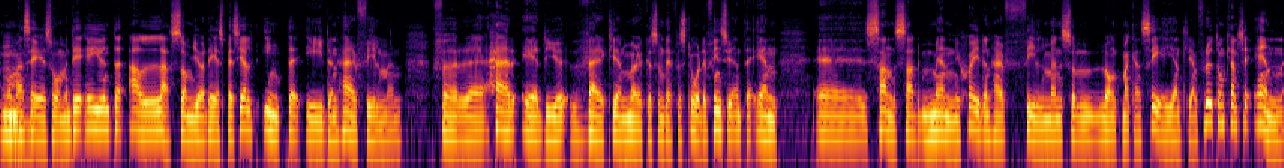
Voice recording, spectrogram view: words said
mm. om man säger så men det är ju inte alla som gör det speciellt inte i den här filmen. För eh, här är det ju verkligen mörker som det förslår. Det finns ju inte en eh, sansad människa i den här filmen så långt man kan se egentligen. Förutom kanske en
